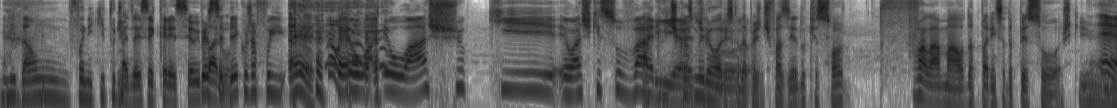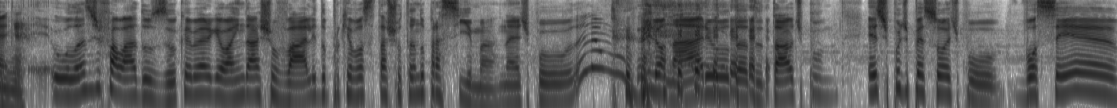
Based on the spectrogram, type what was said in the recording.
me dá um faniquito de. Mas aí você cresceu e perceber parou. que eu já fui. É. não, eu, eu acho que. Eu acho que isso varia. Há críticas tipo... melhores que dá pra gente fazer do que só falar mal da aparência da pessoa. Acho que. É, é, o lance de falar do Zuckerberg eu ainda acho válido porque você tá chutando para cima, né? Tipo, ele é um bilionário do, tal, tipo. Esse tipo de pessoa, tipo, você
